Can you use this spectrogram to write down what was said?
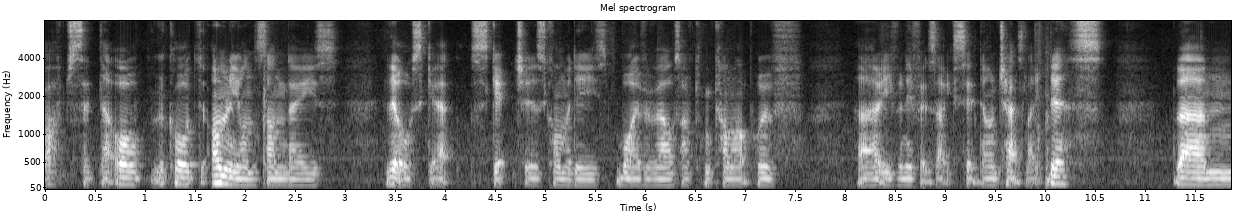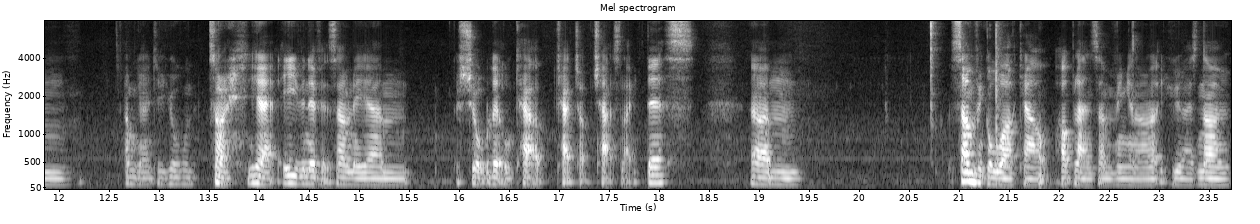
I've said that, or record only on Sundays. Little ske- sketches, comedies, whatever else I can come up with. Uh, even if it's like sit down chats like this. Um, I'm going to yawn. Sorry, yeah, even if it's only um, short little catch up chats like this. Um, something will work out. I'll plan something and I'll let you guys know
